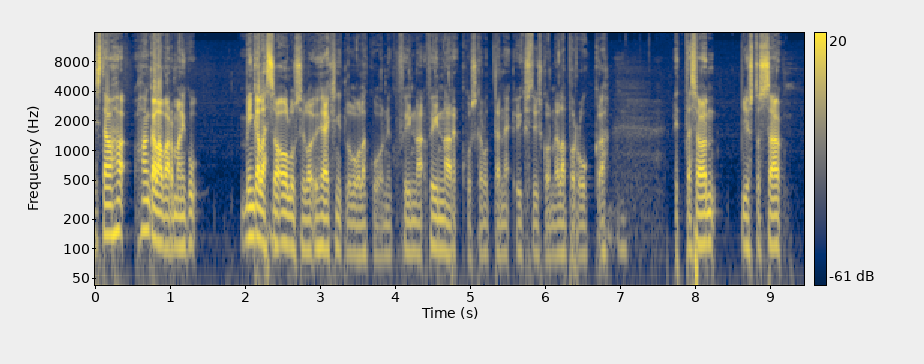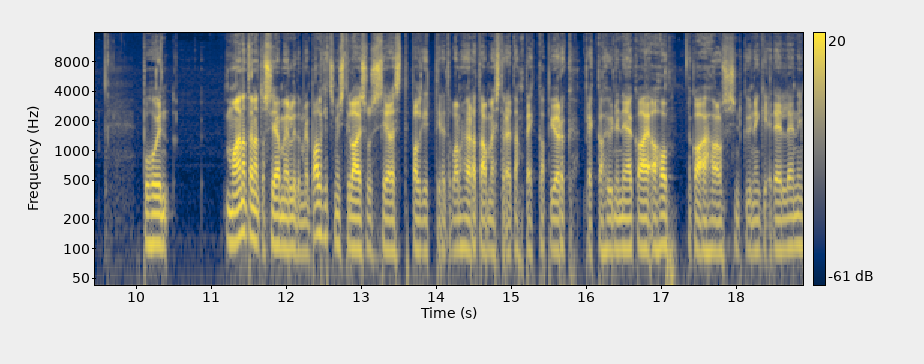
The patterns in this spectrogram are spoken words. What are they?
sitä on ha- hankala varmaan niin kuin, minkälaista se on ollut silloin 90-luvulla, kun on niin kuin Finnar, Finnar kuskanut tänne yksityiskoneella porukkaa. Mm. Että se on, just tuossa puhuin maanantaina tosiaan meillä oli tämmöinen palkitsemistilaisuus, siellä sitten palkittiin näitä vanhoja ratamestareita, Pekka Björk, Pekka Hyninen ja Kai Aho, joka Aho on siis nykyinenkin edelleen, niin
